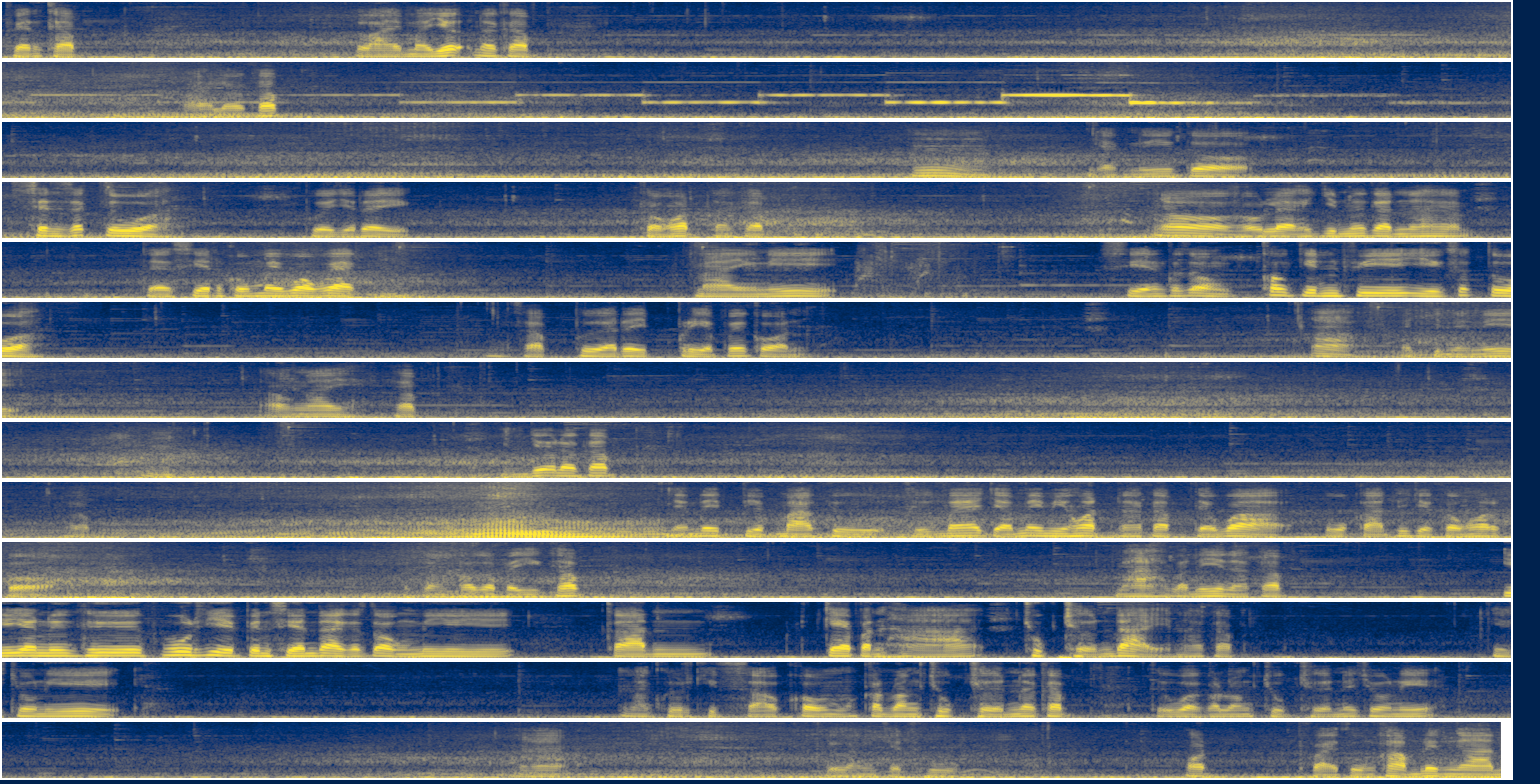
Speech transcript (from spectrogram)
แฟนคลับไลน์มาเยอะนะครับมาแล้วครับ อืมอย่างนี้ก็เส้นสักตัว เพื่อจะได้ข้าฮอตนะครับ อ๋อเขาแหลกให้กินเหมือนกันนะครับ แต่เซียนคงไม่วอกแวก มาอย่างนี้ เซียนก็ต้องเข้ากินฟรีอีกสักตัวครับเพื่อได้เปรียบไว้ก่อนอ้าวให้กินอย่างนี้ เอาไงครับเห็นเยอะแล้วครับ ยังได้เปรียบมากอยู่ ถึงแม้จะไม่มีฮอตนะครับ แต่ว่าโอกาสที่จะเข้าฮอตก็ต้องเข้ากันไปอีกครับ มาวันนี้นะครับ อีกอย่างหนึ่งคือผู้ที่เป็นเซียนได้ก็ต้องมีการแก้ปัญหาฉุกเฉินได้นะครับในช่วงนี้นักธุรกิจสาวก็กำลังฉุกเฉินนะครับ ถือว่ากำลังฉุกเฉินในช่วงนี้นะฮะ กำลังจะถูกฮอตฝ่ายตรงข้ามเล่นงาน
